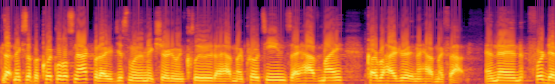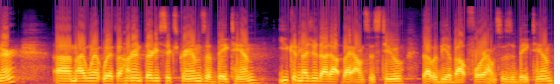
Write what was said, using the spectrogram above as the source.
that makes up a quick little snack, but I just wanted to make sure to include I have my proteins, I have my carbohydrate, and I have my fat. And then for dinner, um, I went with 136 grams of baked ham. You could measure that out by ounces too. That would be about four ounces of baked ham.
